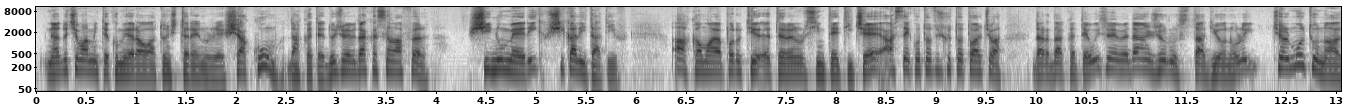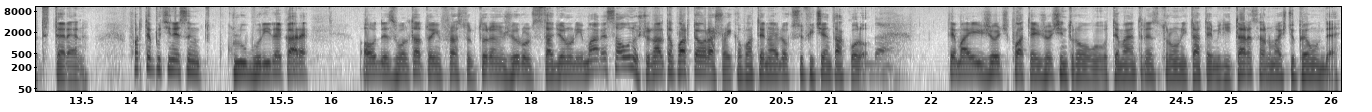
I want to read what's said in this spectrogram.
ne aducem aminte cum erau atunci terenurile și acum, dacă te duci, vei vedea că sunt la fel. Și numeric și calitativ. A, că au mai apărut te- terenuri sintetice, asta e cu totul și cu totul altceva. Dar dacă te uiți, vei vedea în jurul stadionului cel mult un alt teren. Foarte puține sunt cluburile care au dezvoltat o infrastructură în jurul stadionului mare sau, nu știu, în altă parte a orașului, că poate n-ai loc suficient acolo Da. Te mai joci, poate joci într-o, te mai antrenezi într-o unitate militară sau nu mai știu pe unde.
